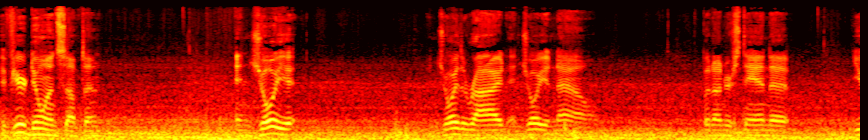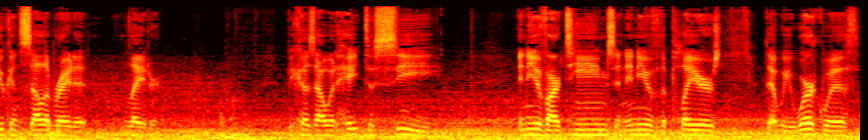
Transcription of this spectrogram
if you're doing something, enjoy it. Enjoy the ride, enjoy it now, but understand that you can celebrate it later. Because I would hate to see any of our teams and any of the players that we work with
